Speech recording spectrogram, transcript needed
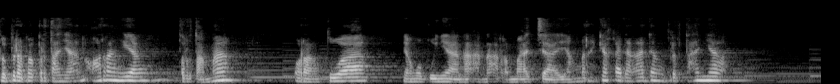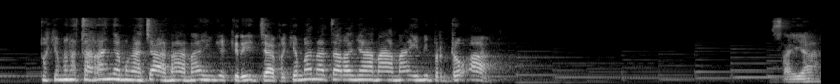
beberapa pertanyaan orang yang terutama orang tua yang mempunyai anak-anak remaja yang mereka kadang-kadang bertanya, Bagaimana caranya mengajak anak-anak ini ke gereja? Bagaimana caranya anak-anak ini berdoa? Saya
